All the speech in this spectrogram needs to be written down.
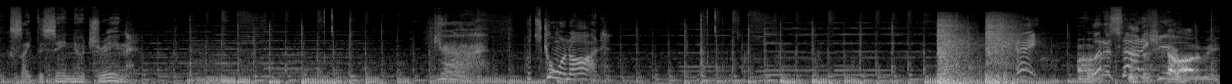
Looks like this ain't no dream. Yeah, what's going on? Oh, let us out the of here! hell out of me.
